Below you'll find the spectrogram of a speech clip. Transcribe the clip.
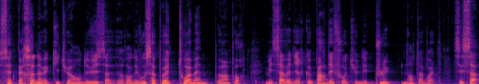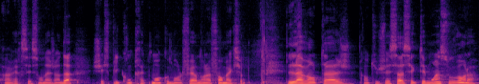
cette personne avec qui tu as rendez-vous, ça, peut être toi-même, peu importe. Mais ça veut dire que par défaut, tu n'es plus dans ta boîte. C'est ça, inverser son agenda. J'explique concrètement comment le faire dans la formation. L'avantage quand tu fais ça, c'est que tu es moins souvent là.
